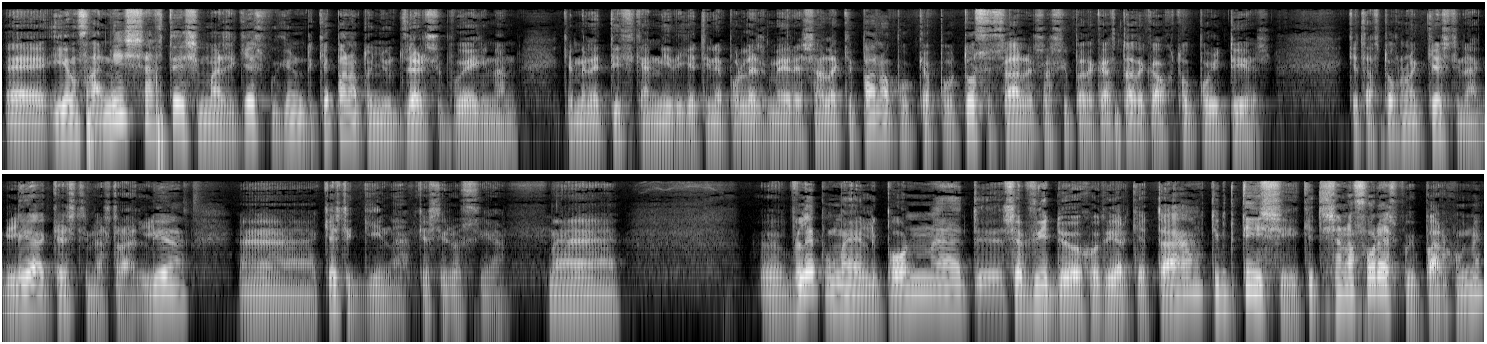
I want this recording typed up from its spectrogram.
Ε, οι εμφανίσεις αυτές οι μαζικές που γίνονται και πάνω από το Νιου Τζέρσι που έγιναν και μελετήθηκαν ήδη γιατί είναι πολλές μέρες, αλλά και πάνω από, και από τόσες άλλες, σας είπα, 17-18 πολιτείες. Και ταυτόχρονα και στην Αγγλία και στην Αυστραλία ε, και στην Κίνα και στη Ρωσία. Ε, ε, βλέπουμε λοιπόν, ε, σε βίντεο έχω δει αρκετά, την πτήση και τις αναφορές που υπάρχουν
